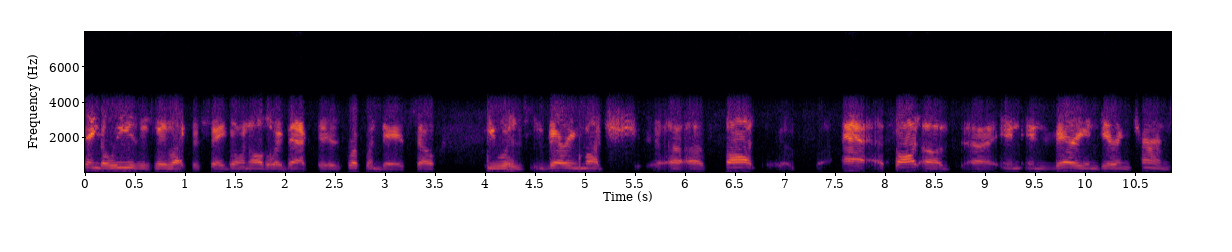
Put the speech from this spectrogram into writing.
Stengelese, as they like to say, going all the way back to his Brooklyn days. So he was very much uh, thought uh, thought of uh, in in very endearing terms.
